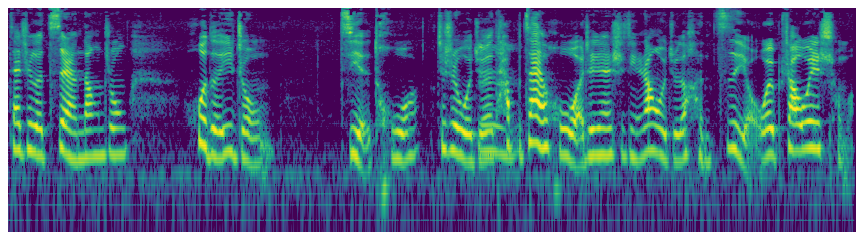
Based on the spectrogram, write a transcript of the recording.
在这个自然当中获得一种解脱，就是我觉得他不在乎我这件事情，让我觉得很自由。我也不知道为什么，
